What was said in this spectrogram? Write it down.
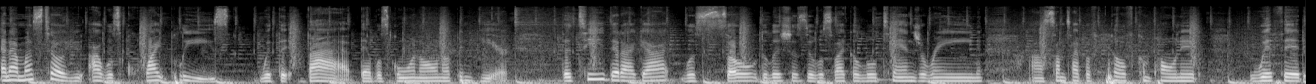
And I must tell you, I was quite pleased with the vibe that was going on up in here. The tea that I got was so delicious. It was like a little tangerine, uh, some type of health component with it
